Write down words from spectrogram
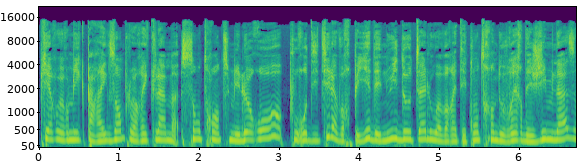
Pierre Urmic, par exemple, réclame 130 000 euros pour, dit-il, avoir payé des nuits d'hôtel ou avoir été contraint d'ouvrir des gymnases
